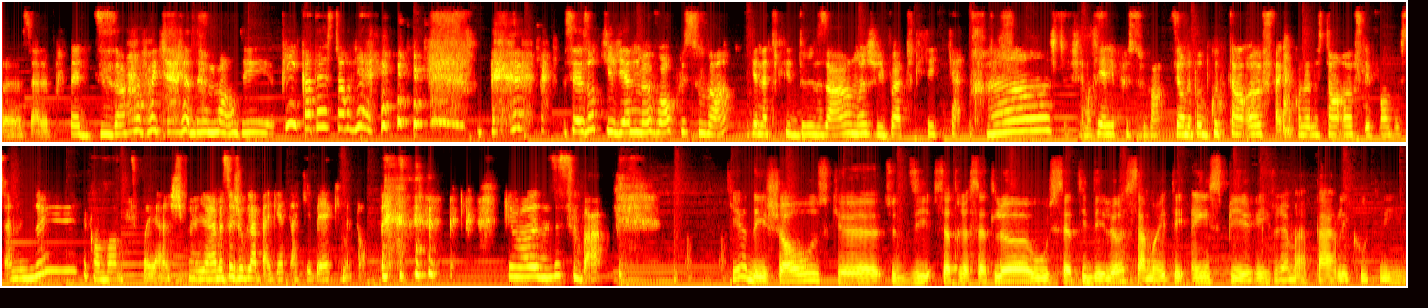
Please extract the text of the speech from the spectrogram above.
Euh, ça a pris peut-être 10 ans avant qu'ils arrêtent de demander Puis quand est-ce que tu reviens C'est eux autres qui viennent me voir plus souvent. Ils viennent à tous les deux ans. Moi, je les vois à tous les quatre ans. J'aimerais y aller plus souvent. on n'a pas beaucoup de temps off. Fait quand on a du temps off, des fois, on veut s'amuser. Fait qu'on va un petit voyage. Il y a un message de la baguette à Québec, mettons. Ils m'ont dit souvent qu'il y a des choses que tu te dis, cette recette-là ou cette idée-là, ça m'a été inspiré vraiment par les Kootenays?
